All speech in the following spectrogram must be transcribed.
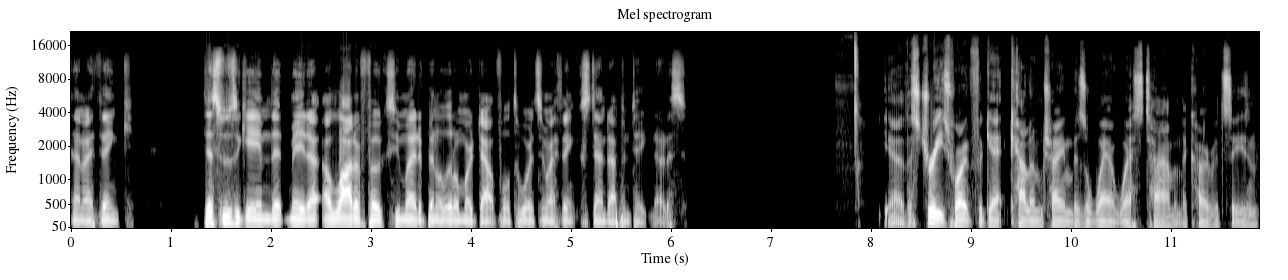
And I think this was a game that made a, a lot of folks who might have been a little more doubtful towards him, I think, stand up and take notice. Yeah, the streets won't forget Calum Chambers away at West Ham in the COVID season.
